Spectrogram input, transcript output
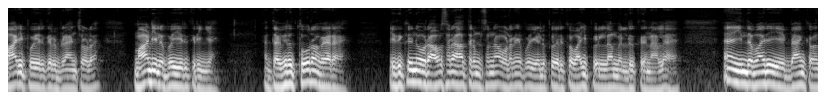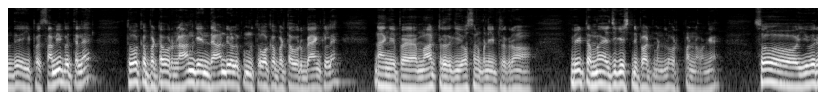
மாறி போயிருக்கிற பிரான்ச்சோட மாடியில் போய் இருக்கிறீங்க. தவிர தூரம் வேறு. இதுக்குன்னு ஒரு அவசரம் ஆத்திரம் சொன்னால் உடனே போய் எடுப்பதற்கு வாய்ப்பு இல்லாமல் இருக்கிறதுனால இந்த மாதிரி பேங்க்கை வந்து இப்போ சமீபத்தில் துவக்கப்பட்ட ஒரு நான்கு ஐந்து ஆண்டுகளுக்கும் துவக்கப்பட்ட ஒரு பேங்க்கில் நாங்கள் இப்போ மாற்றுறதுக்கு யோசனை பண்ணிகிட்ருக்குறோம் வீட்டம்மா எஜுகேஷன் டிபார்ட்மெண்ட்டில் ஒர்க் பண்ணவங்க. ஸோ இவர்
